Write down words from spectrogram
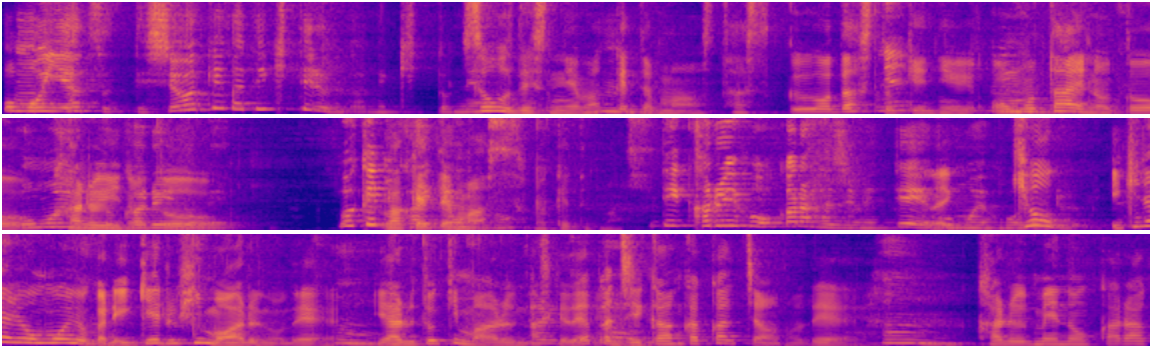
重いやつって仕分けができてるんだねきっとね。そうですね分けてます、タスクを出す時に重たいのと重軽いので。と分けて書分けいてあるの？てます。分けてます。で軽い方から始めて重い方今日。いきなり重いのからいける日もあるので、うん。やる時もあるんですけどやっぱ時間かかっちゃうのでうん、軽めのから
